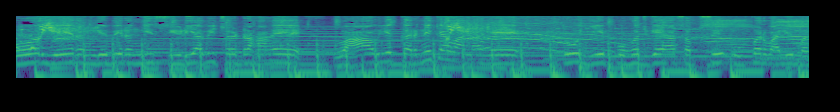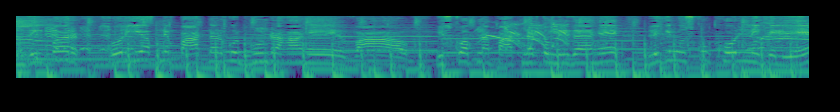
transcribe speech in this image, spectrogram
और ये रंगे बिरंगी सीढ़िया भी चढ़ रहा है। वाह ये करने क्या वाला है? तो ये पहुँच गया सबसे ऊपर वाली मंजिल पर और ये अपने पार्टनर को ढूंढ रहा है। वाह इसको अपना पार्टनर तो मिल गया है, लेकिन उसको खोलने के लिए,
